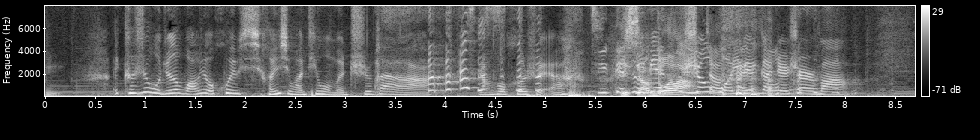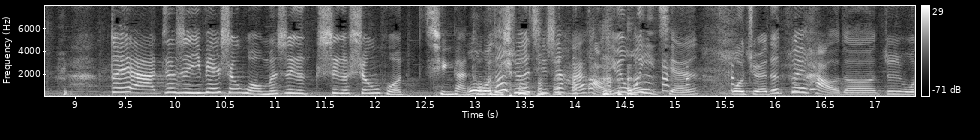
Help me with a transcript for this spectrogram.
哎，可是我觉得网友会很喜欢听我们吃饭啊，然后喝水啊，你想多了，生活一边干这事儿吗？对呀、就是一边生活，我们是一个是个生活情感我倒觉得其实还好，因为我以前 我觉得最好的就是我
